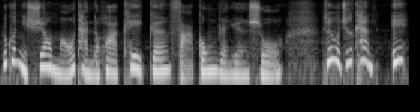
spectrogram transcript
如果你需要毛毯的话，可以跟法工人员说。所以我就是看，诶。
